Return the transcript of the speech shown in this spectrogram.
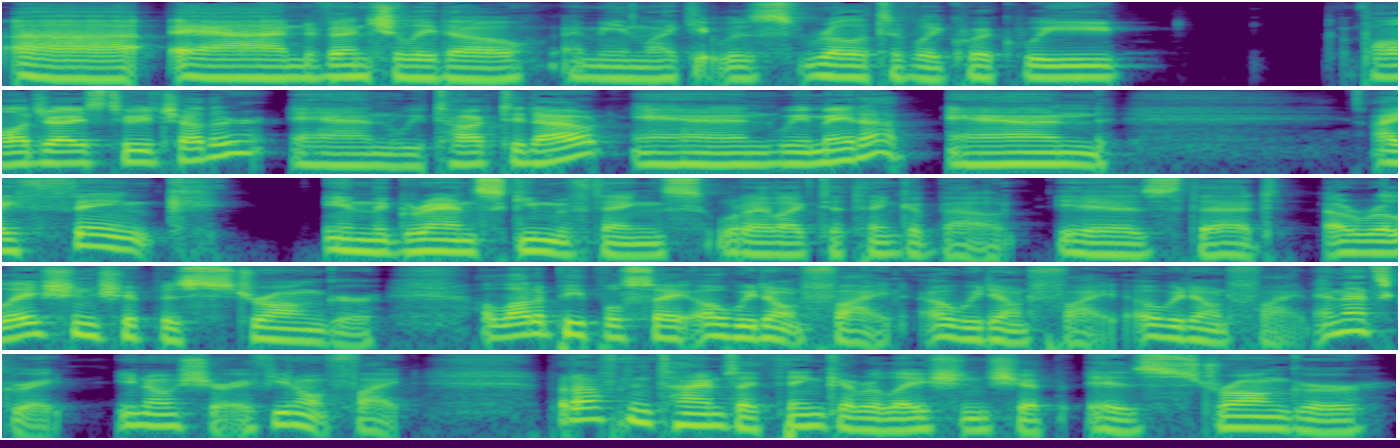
Uh, and eventually, though, I mean, like it was relatively quick. We apologized to each other, and we talked it out, and we made up. And I think. In the grand scheme of things, what I like to think about is that a relationship is stronger. A lot of people say, oh, we don't fight. Oh, we don't fight. Oh, we don't fight. And that's great. You know, sure, if you don't fight. But oftentimes I think a relationship is stronger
